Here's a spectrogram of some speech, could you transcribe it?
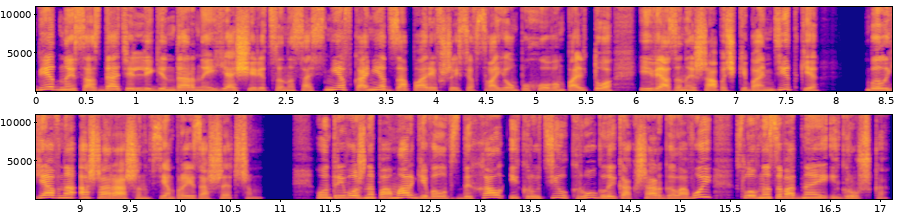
Бедный создатель легендарной ящерицы на сосне, в конец запарившийся в своем пуховом пальто и вязаной шапочке бандитки, был явно ошарашен всем произошедшим. Он тревожно помаргивал, вздыхал и крутил круглый, как шар головой, словно заводная игрушка.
